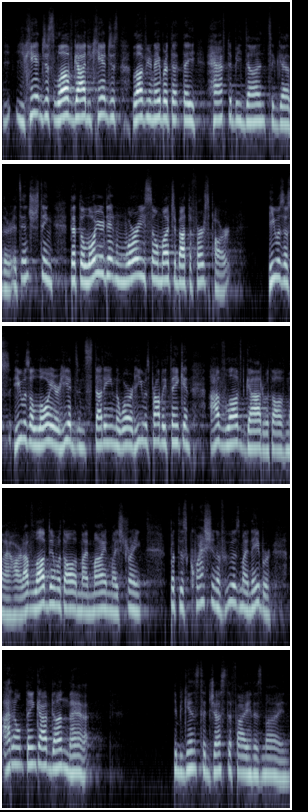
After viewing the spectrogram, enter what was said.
you can't just love God, you can't just love your neighbor, that they have to be done together. It's interesting that the lawyer didn't worry so much about the first part. He was, a, he was a lawyer. He had been studying the word. He was probably thinking, I've loved God with all of my heart. I've loved him with all of my mind, my strength. But this question of who is my neighbor, I don't think I've done that. He begins to justify in his mind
